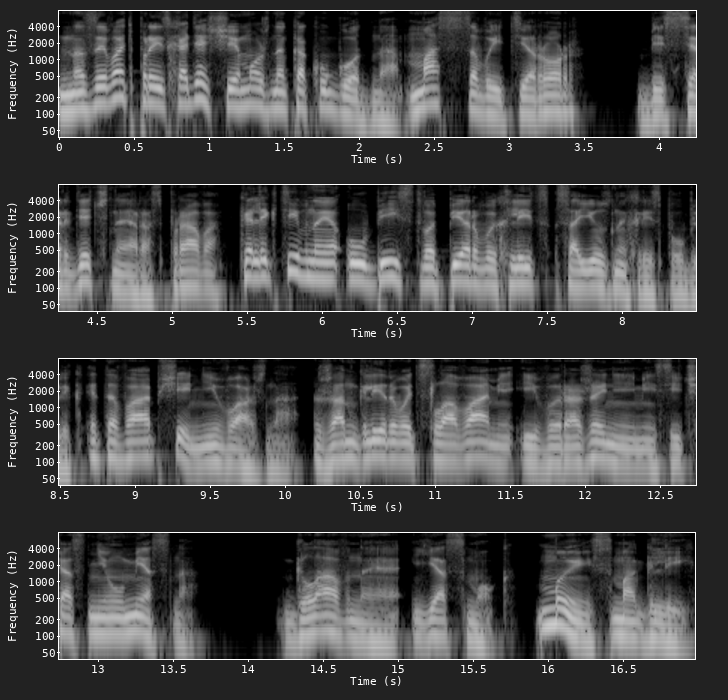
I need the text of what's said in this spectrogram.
Называть происходящее можно как угодно. Массовый террор, бессердечная расправа, коллективное убийство первых лиц союзных республик. Это вообще не важно. Жонглировать словами и выражениями сейчас неуместно. Главное, я смог. Мы смогли.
